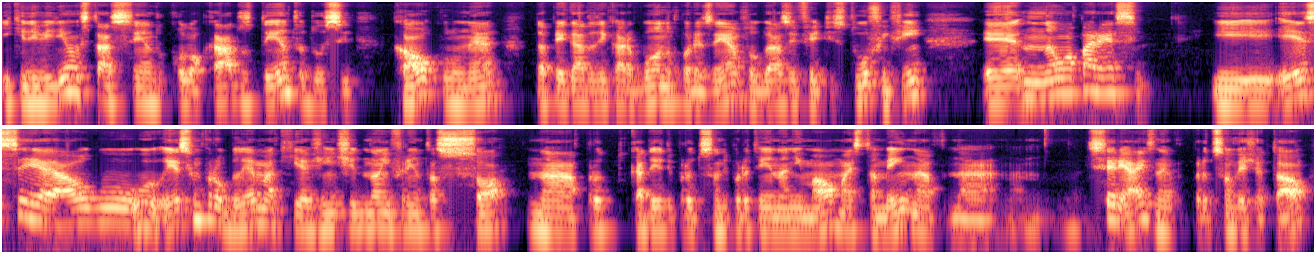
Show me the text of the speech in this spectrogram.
e que deveriam estar sendo colocados dentro desse cálculo, né, da pegada de carbono, por exemplo, o gás de efeito estufa, enfim, é, não aparecem. E esse é algo, esse é um problema que a gente não enfrenta só na cadeia de produção de proteína animal, mas também na, na, na cereais, né, produção vegetal,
